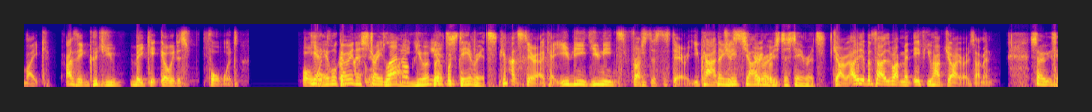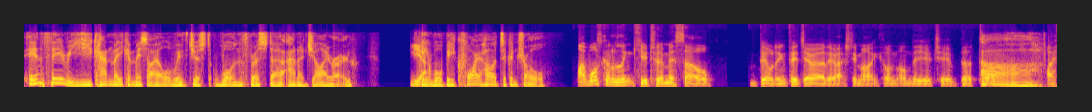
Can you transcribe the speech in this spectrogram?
Like, as in, could you make it go in as forward? Or Yeah, would- it will go in a straight One line. of You won't be able to steer it. You can't steer it. Okay, you need you need thrusters to steer it. You can't No, you need just steer it with gyros to steer it. gyro. Oh yeah, but sorry, what I meant. If you have gyros, I meant. So in theory, you can make a missile with just one thruster and a gyro. Yeah. It will be quite hard to control. I was going to link you to a missile building video earlier, actually, Mike, on, on the YouTube, but uh, Ah, I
